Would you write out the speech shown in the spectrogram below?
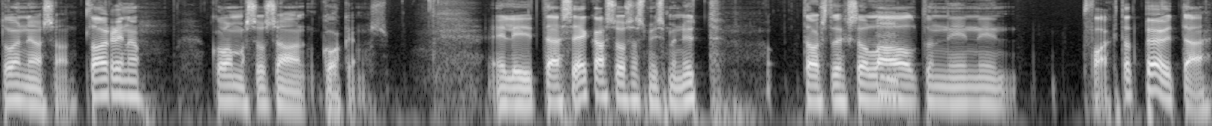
toinen osa on tarina, kolmas osa on kokemus. Eli tässä ekassa osassa, missä me nyt toistaiseksi ollaan mm. oltu, niin, niin faktat pöytää.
